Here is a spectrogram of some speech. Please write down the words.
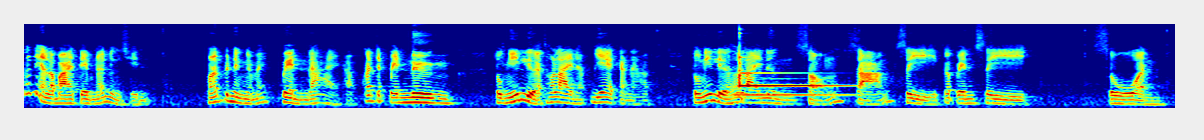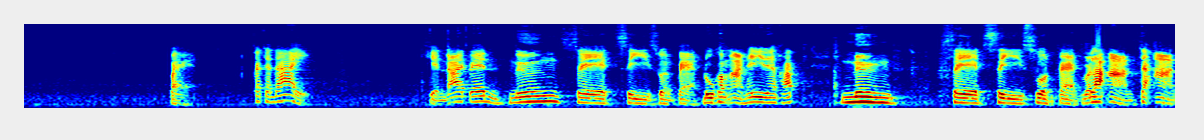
ก็เนี่ยระบายเต็มแล้ว1ชิ้น เพราะนั้นเป็นหนึ่งได้ไหมเป็นได้ครับ ก็จะเป็นหนึ่งตรงนี้เหลือเท่าไหร่นะครับ แยกกันนะครับ ตรงนี้เหลือเท่าไหร่หนึ่งสองสามสี่ก็เป็นสี่ส่วนแปดก็จะได้ เขียนได้เป็นหนึ่งเศษสี่ส่วนแปดดูคำอ่านให้ดีนะครับหนึ่งเศษสี่ส่วนแปดเวลาอ่านจะอ่าน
